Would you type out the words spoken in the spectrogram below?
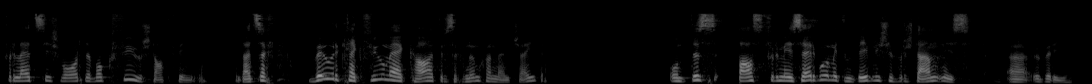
verletzt ist worden, wo Gefühle stattfinden. Und er hat sich, weil er kein Gefühl mehr hatte, hat er sich nicht mehr entscheiden Und das passt für mich sehr gut mit dem biblischen Verständnis äh, überein.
